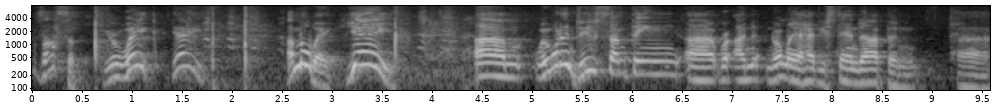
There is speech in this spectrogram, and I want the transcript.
That's awesome. You're awake. Yay. I'm awake. Yay. Um, we want to do something. Uh, I, normally, I have you stand up and uh,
